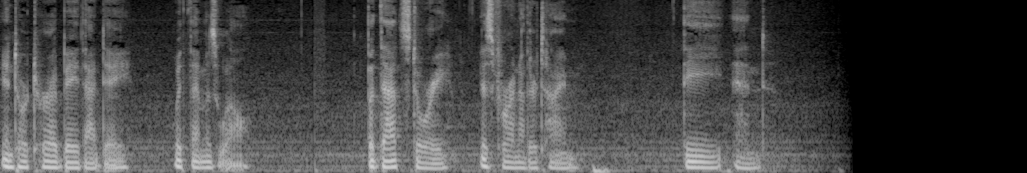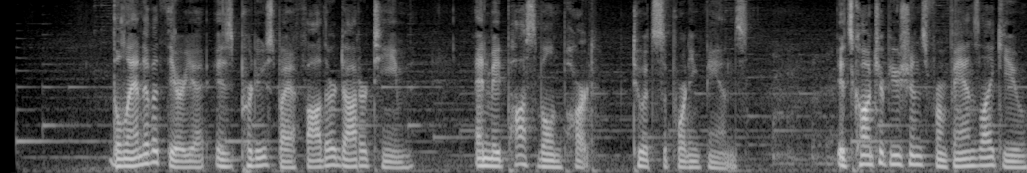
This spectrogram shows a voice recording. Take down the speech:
in Tortura Bay that day with them as well. But that story is for another time. The end. The Land of Etheria is produced by a father daughter team and made possible in part to its supporting fans. It's contributions from fans like you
